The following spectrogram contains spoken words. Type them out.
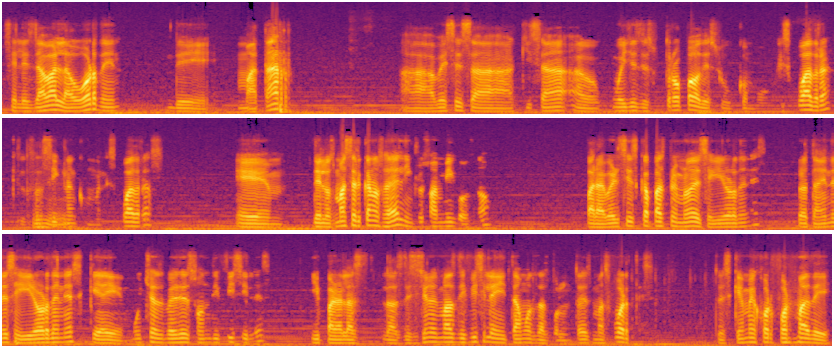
se les daba la orden de matar a veces a quizá a güeyes de su tropa o de su como escuadra, que los asignan como en escuadras, em, de los más cercanos a él, incluso amigos, ¿no? Para ver si es capaz primero de seguir órdenes, pero también de seguir órdenes que muchas veces son difíciles y para las, las decisiones más difíciles necesitamos las voluntades más fuertes. Entonces, ¿qué mejor forma de,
